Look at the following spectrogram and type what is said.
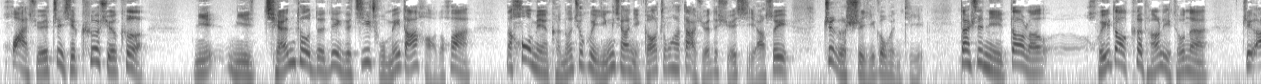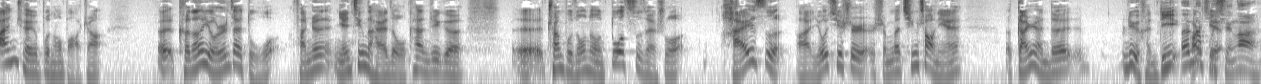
化学这些科学课，你你前头的那个基础没打好的话，那后面可能就会影响你高中和大学的学习啊，所以这个是一个问题。但是你到了回到课堂里头呢，这个安全又不能保障，呃，可能有人在赌，反正年轻的孩子，我看这个，呃，川普总统多次在说，孩子啊，尤其是什么青少年感染的。率很低，而且不行啊，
